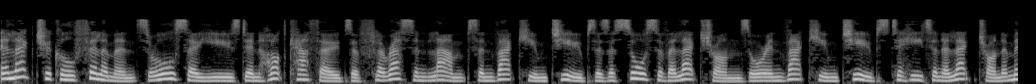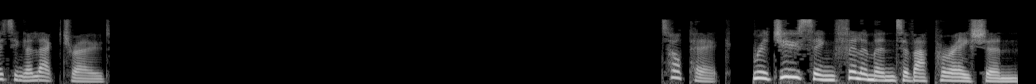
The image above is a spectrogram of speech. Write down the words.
Electrical filaments are also used in hot cathodes of fluorescent lamps and vacuum tubes as a source of electrons or in vacuum tubes to heat an electron-emitting electrode. Reducing filament evaporation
